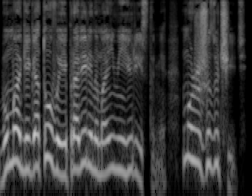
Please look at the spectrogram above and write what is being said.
Бумаги готовы и проверены моими юристами. Можешь изучить».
